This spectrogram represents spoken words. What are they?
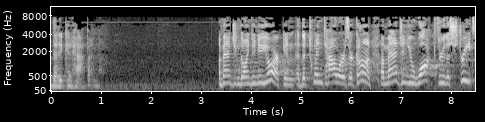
that it could happen. Imagine going to New York and the Twin Towers are gone. Imagine you walk through the streets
